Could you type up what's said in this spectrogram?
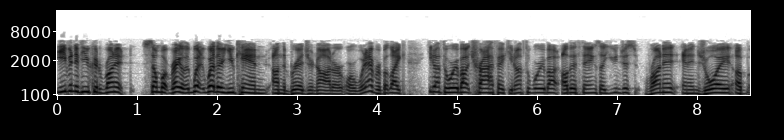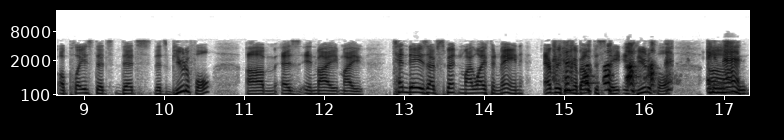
even if you could run it somewhat regularly, whether you can on the bridge or not or, or whatever, but like you don't have to worry about traffic, you don't have to worry about other things. Like you can just run it and enjoy a, a place that's that's that's beautiful. Um, as in my my ten days I've spent in my life in Maine, everything about the state is beautiful. Amen. Um,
